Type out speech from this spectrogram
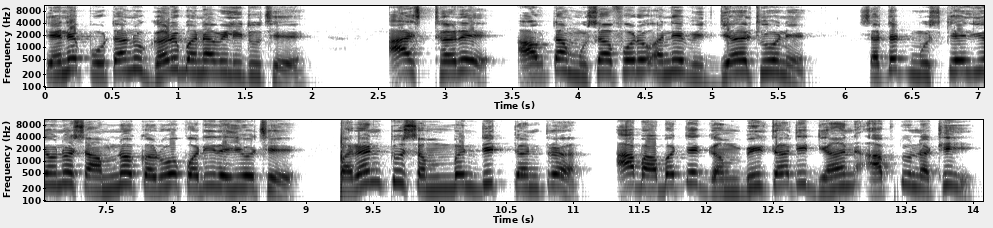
તેને પોતાનું ઘર બનાવી લીધું છે. આ સ્થળે આવતા મુસાફરો અને વિદ્યાર્થીઓને સતત મુશ્કેલીઓનો સામનો કરવો પડી રહ્યો છે. પરંતુ સંબંધિત તંત્ર આ બાબતે ગંભીરતાથી ધ્યાન આપતું નથી.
